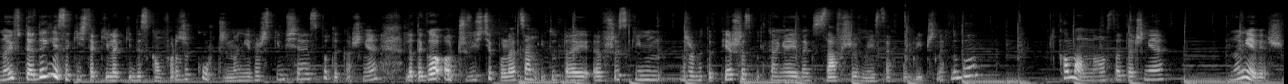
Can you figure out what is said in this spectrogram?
No i wtedy jest jakiś taki lekki dyskomfort, że kurczę, no nie wiesz z kim się spotykasz, nie? Dlatego oczywiście polecam i tutaj e, wszystkim, żeby te pierwsze spotkania jednak zawsze w miejscach publicznych, no bo come on, no ostatecznie no nie wiesz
